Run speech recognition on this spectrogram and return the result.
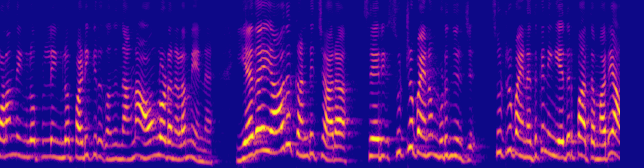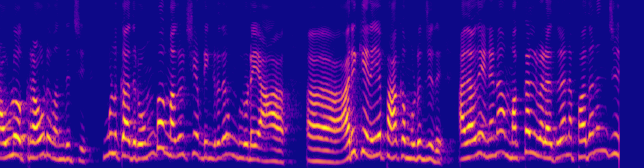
குழந்தைங்களோ பிள்ளைங்களோ படிக்கிறதுக்கு வந்திருந்தாங்கன்னா அவங்களோட நிலைமை என்ன? எதையாவது கண்டுச்சாரா? சரி சுற்றுப்பயணம் முடிஞ்சிருச்சு. சுற்றுப்பயணத்துக்கு நீங்கள் எதிர்பார்த்த மாதிரி அவ்வளோ க்ரௌடு வந்துச்சு. உங்களுக்கு அது ரொம்ப மகிழ்ச்சி அப்படிங்கிறத உங்களுடைய அறிக்கையிலேயே பார்க்க முடிஞ்சுது. அதாவது என்னென்னா மக்கள் வெள்ளத்தில் நான் பதினஞ்சு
